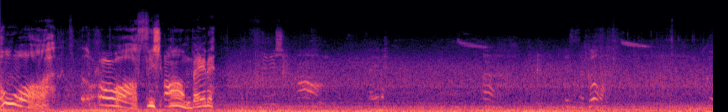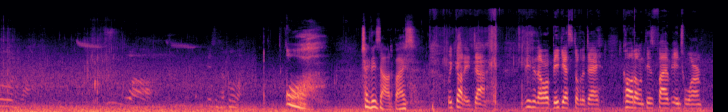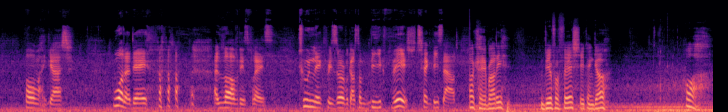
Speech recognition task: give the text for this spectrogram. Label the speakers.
Speaker 1: Oh, oh, fish on, baby. Fish on, baby. Ah, this is a good one. Good one. Wow, this is a good one. Oh, check this out, guys. We got it done. This is our biggest of the day. Caught on this five inch worm. Oh my gosh. What a day. I love this place. Twin Lake Preserve got some big fish. Check this out. Okay, buddy. Beautiful fish. You can go. Oh,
